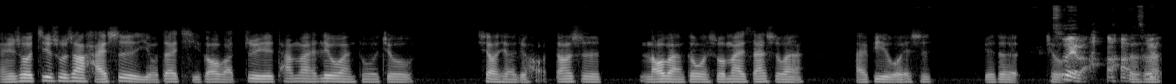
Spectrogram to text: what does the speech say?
感觉说技术上还是有待提高吧。至于他卖六万多就笑笑就好。当时老板跟我说卖三十万台币，我也是觉得就醉了，哈哈呵。呵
